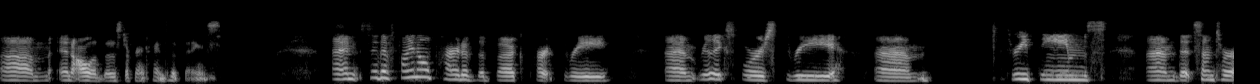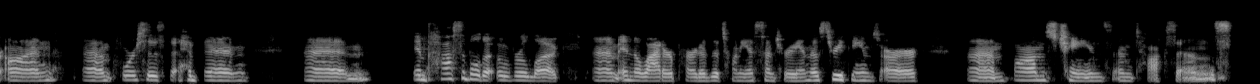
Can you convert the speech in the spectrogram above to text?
um, and all of those different kinds of things. And so the final part of the book, part three, um, really explores three um, three themes um, that center on um, forces that have been um, impossible to overlook um, in the latter part of the 20th century. And those three themes are um, bombs, chains, and toxins.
